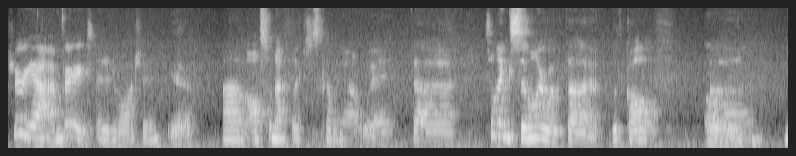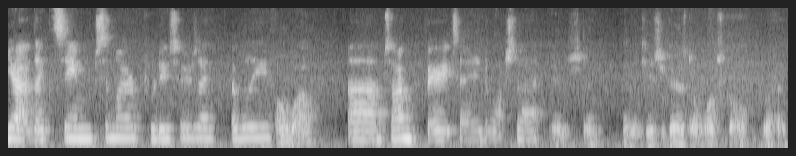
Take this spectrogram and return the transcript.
Sure, yeah, I'm very excited to watch it. Yeah. Um, also, Netflix is coming out with uh, something similar with the with golf. Oh really? Um, yeah, like same similar producers, I, I believe. Oh wow. Um, so I'm very excited to watch that. Interesting. And in case you guys don't watch golf, go ahead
